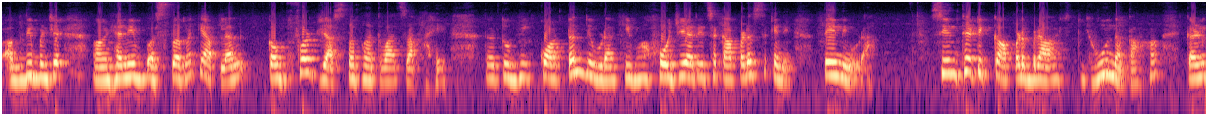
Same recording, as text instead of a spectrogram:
अगदी म्हणजे ह्यानी बसतं ना की आपल्याला कम्फर्ट जास्त महत्त्वाचं आहे. तर तुम्ही कॉटन निवडा किंवा फौजियारीचं कापड असतं की नाही ते निवडा. सिंथेटिक कापड ब्रा घेऊ नका हां. कारण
